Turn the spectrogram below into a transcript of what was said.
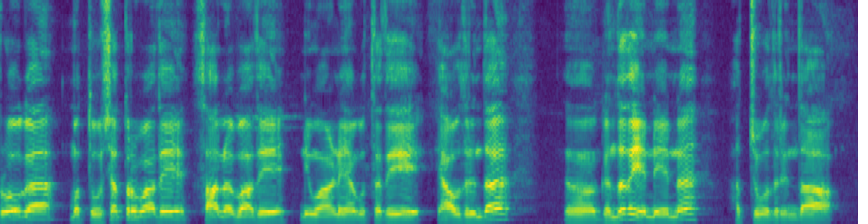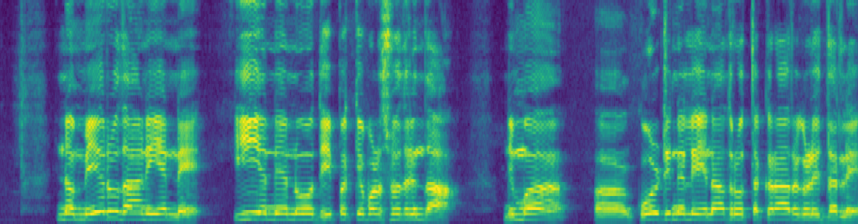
ರೋಗ ಮತ್ತು ಶತ್ರುಬಾಧೆ, ಸಾಲಬಾಧೆ ನಿವಾರಣೆಯಾಗುತ್ತದೆ. ಯಾವುದರಿಂದ? ಗಂಧದ ಎಣ್ಣೆಯನ್ನು ಹಚ್ಚುವುದರಿಂದ. ಇನ್ನು ಮೇರುದಾನಿ ಎಣ್ಣೆ. ಈ ಎಣ್ಣೆಯನ್ನು ದೀಪಕ್ಕೆ ಬಳಸುವುದರಿಂದ ನಿಮ್ಮ ಕೋರ್ಟಿನಲ್ಲಿ ಏನಾದರೂ ತಕರಾರುಗಳಿದ್ದಲ್ಲಿ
